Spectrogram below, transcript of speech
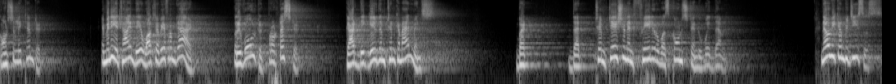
constantly tempted. And many a time they walked away from God, revolted, protested. God they gave them Ten Commandments. But that temptation and failure was constant with them. Now we come to Jesus.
